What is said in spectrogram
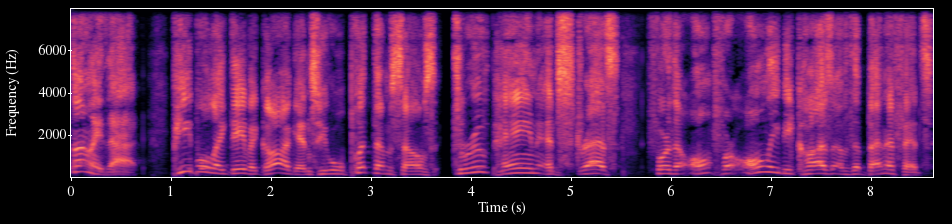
Not only that, people like David Goggins who will put themselves through pain and stress for the for only because of the benefits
